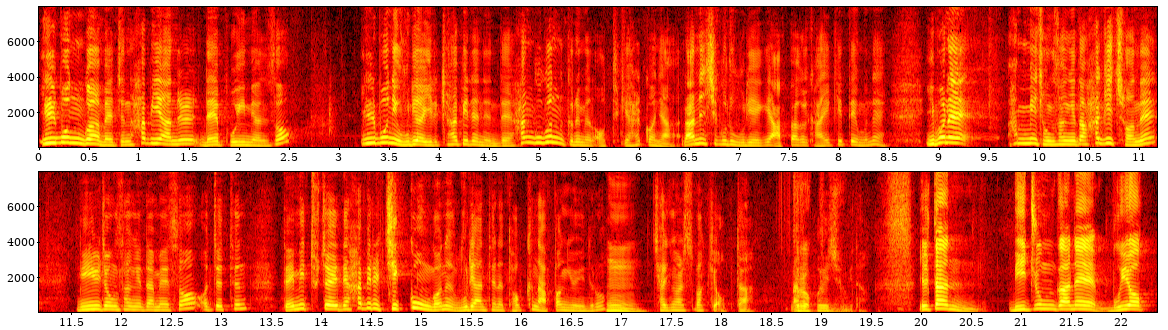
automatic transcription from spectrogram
일본과 맺은 합의안을 내 보이면서 일본이 우리와 이렇게 합의를 했는데 한국은 그러면 어떻게 할 거냐라는 식으로 우리에게 압박을 가했기 때문에 이번에 한미 정상회담 하기 전에 미일 정상회담에서 어쨌든 대미 투자에 대한 합의를 짓고 온 거는 우리한테는 더 큰 압박 요인으로 음. 작용할 수밖에 없다. 그렇군요. 보여집니다. 일단 미중 간의 무역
